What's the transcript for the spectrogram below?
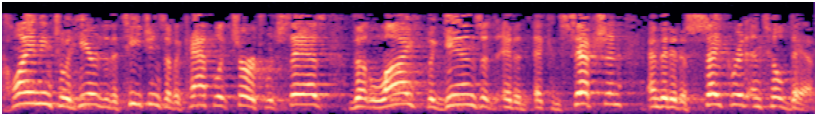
claiming to adhere to the teachings of a Catholic Church, which says that life begins at, a, conception and that it is sacred until death.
